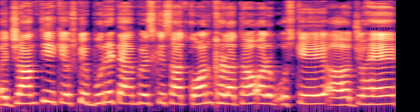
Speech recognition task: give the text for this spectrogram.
जानती है कि उसके बुरे टाइम पर उसके साथ कौन खड़ा था और उसके जो है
